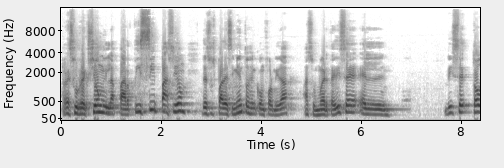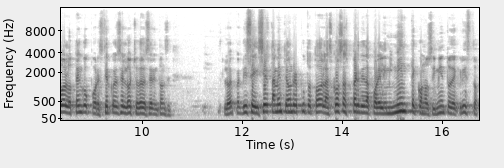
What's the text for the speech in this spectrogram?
resurrección y la participación de sus padecimientos en conformidad a su muerte. Dice el, dice, todo lo tengo por estiércol, es el 8, debe ser entonces. Dice, y ciertamente aún reputo todas las cosas pérdida por el eminente conocimiento de Cristo,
